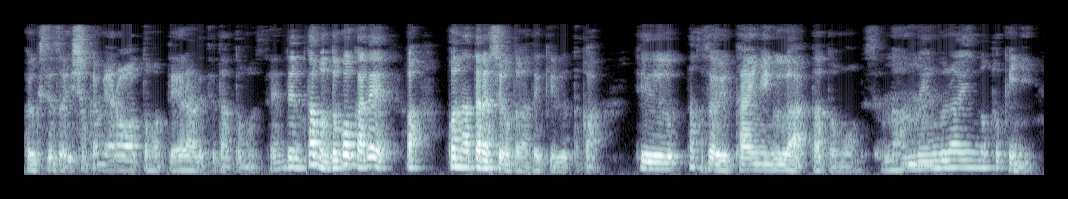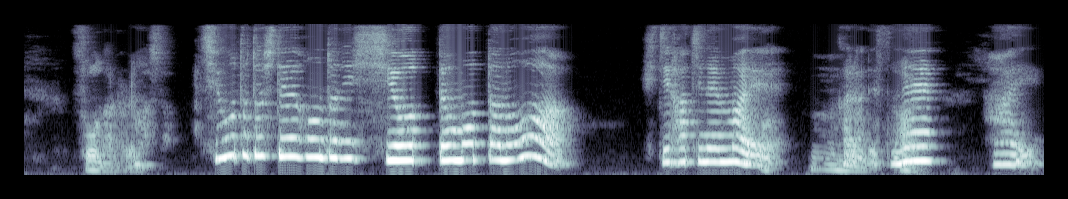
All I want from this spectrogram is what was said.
保育施設を一生懸命やろうと思ってやられてたと思うんですね。で、多分どこかで、あ、こんな新しいことができるとかっていう、なんかそういうタイミングがあったと思うんですよ。何年ぐらいの時にそうなられました？仕事として本当にしようって思ったのは、7、8年前うんからですはいね。はい。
